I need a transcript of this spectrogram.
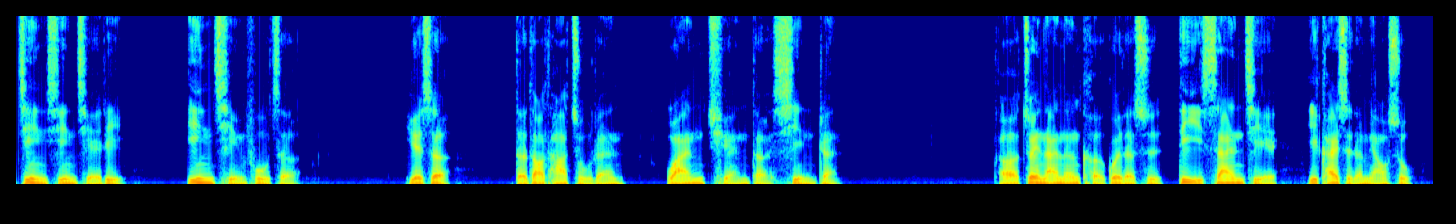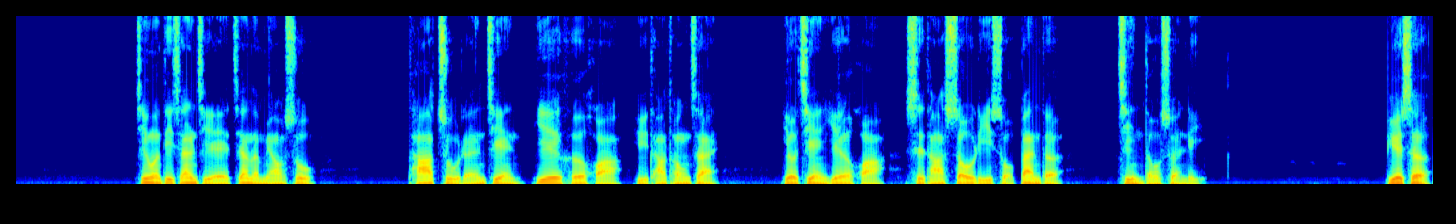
尽心竭力、殷勤负责。约瑟得到他主人完全的信任。而最难能可贵的是第三节一开始的描述。经文第三节这样的描述：他主人见耶和华与他同在，又见耶和华使他手里所办的尽都顺利。约瑟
